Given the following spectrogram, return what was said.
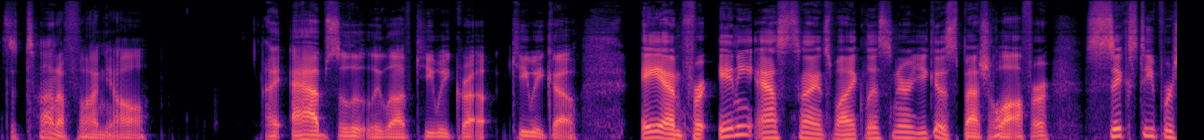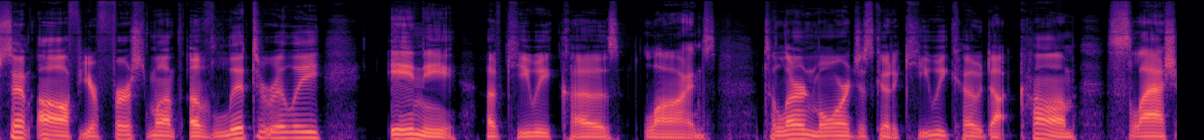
It's a ton of fun, y'all. I absolutely love Kiwi KiwiCo. And for any Ask Science Mike listener, you get a special offer 60% off your first month of literally any of KiwiCo's lines. To learn more, just go to kiwico.com slash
